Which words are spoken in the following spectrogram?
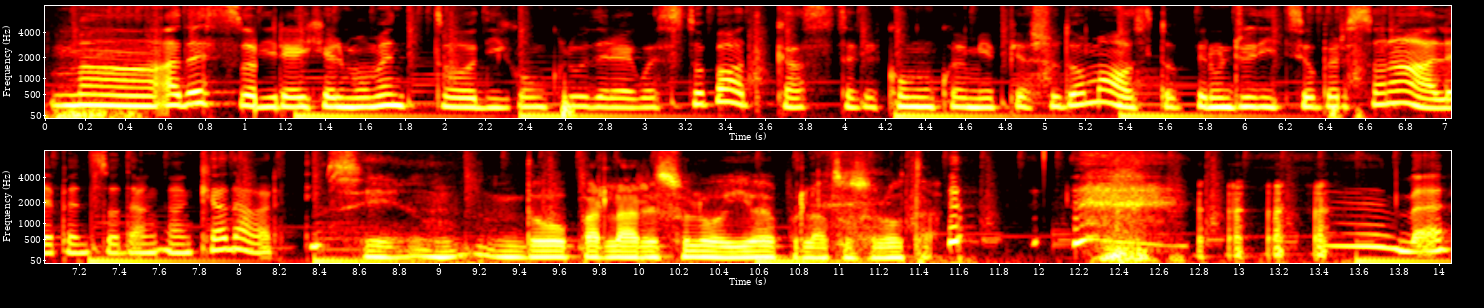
Ma adesso direi che è il momento di concludere questo podcast che comunque mi è piaciuto molto per un giudizio personale, penso anche ad Arti. Sì, devo parlare solo io e ho parlato solo te. eh, beh,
